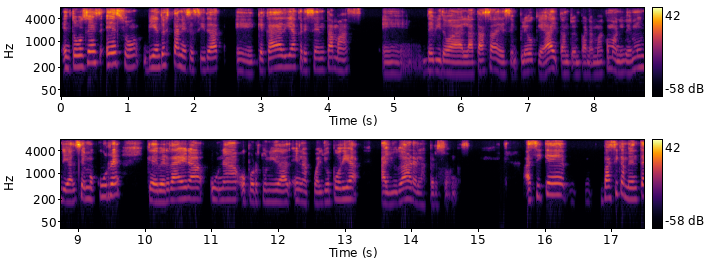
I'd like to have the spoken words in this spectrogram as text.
Entonces, eso, viendo esta necesidad eh, que cada día acrecenta más eh, debido a la tasa de desempleo que hay, tanto en Panamá como a nivel mundial, se me ocurre que de verdad era una oportunidad en la cual yo podía ayudar a las personas. Así que básicamente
